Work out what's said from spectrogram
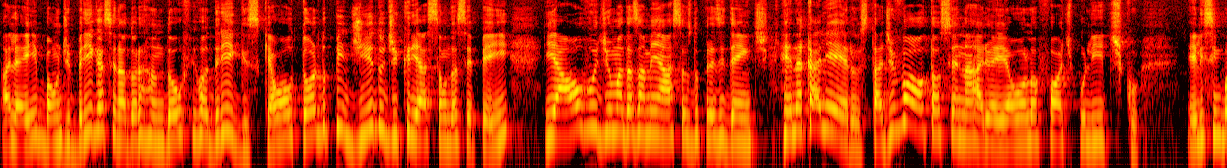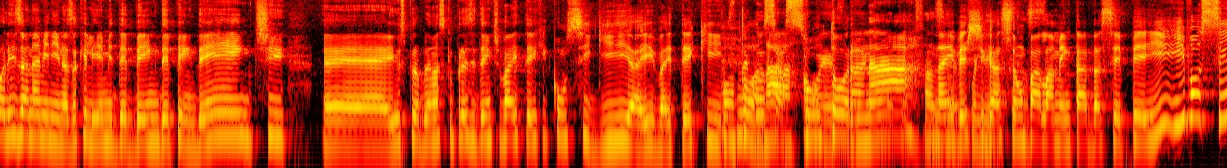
olha aí, bom de briga, senador Randolph Rodrigues, que é o autor do pedido de criação da CPI e alvo de uma das ameaças do presidente. Renan Calheiros está de volta ao cenário aí, ao holofote político. Ele simboliza, né, meninas, aquele MDB independente, é, e os problemas que o presidente vai ter que conseguir aí, vai ter que contornar, contornar né? na investigação políticas. parlamentar da CPI. E você,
